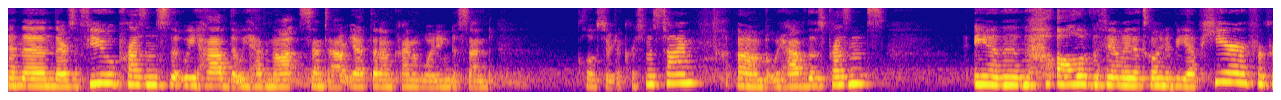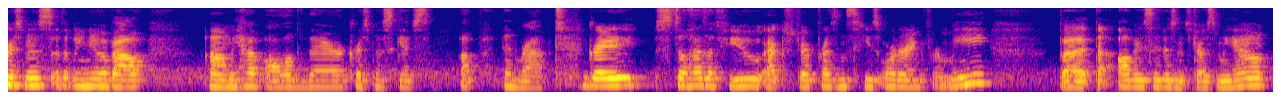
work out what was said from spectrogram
And then there's a few presents that we have that we have not sent out yet that I'm kind of waiting to send closer to Christmas time. Um, but we have those presents. And then all of the family that's going to be up here for Christmas that we knew about, um, we have all of their Christmas gifts up and wrapped. Gray still has a few extra presents he's ordering for me, but that obviously doesn't stress me out.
